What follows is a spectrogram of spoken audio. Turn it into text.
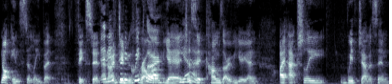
not instantly, but fixed it. and I didn't quick, throw though. up. Yeah, it just it comes over you. And I actually, with Jamison,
